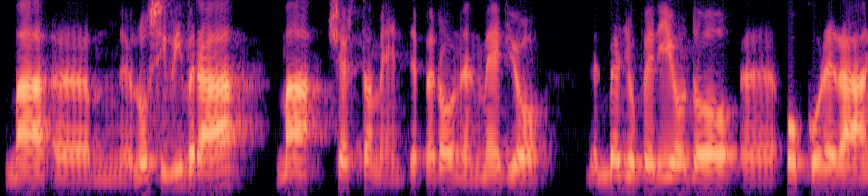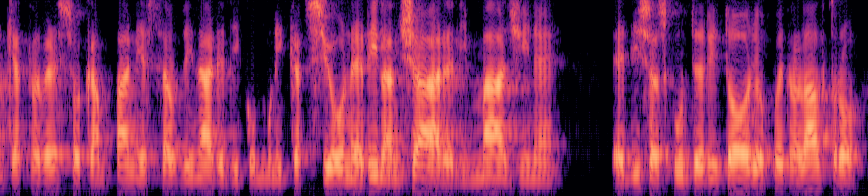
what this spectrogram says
ma ehm, lo si vivrà, ma certamente però nel medio, nel medio periodo eh, occorrerà anche attraverso campagne straordinarie di comunicazione rilanciare l'immagine eh, di ciascun territorio. Poi tra l'altro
